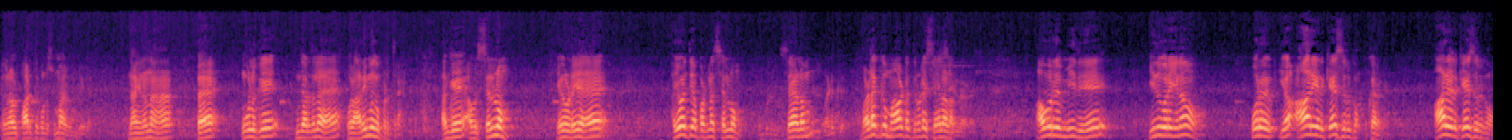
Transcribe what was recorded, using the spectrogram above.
எங்களால் பார்த்து கொண்டு சும்மா இருக்க முடியல. நான் என்னன்னா இப்போ உங்களுக்கு இந்த இடத்துல ஒரு அறிமுகப்படுத்துகிறேன் அங்கே அவர் செல்வம் எங்களுடைய அயோத்தியா பட்டணம் செல்வம் சேலம் வடக்கு மாவட்டத்தினுடைய செயலாளர். அவர் மீது இதுவரையிலும் ஒரு ஏ- ஆறு ஏழு கேஸ் இருக்கும். உட்காருங்க. ஆறு ஏழு கேஸ் இருக்கும்.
